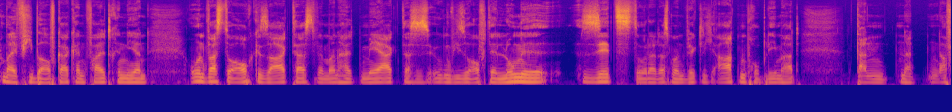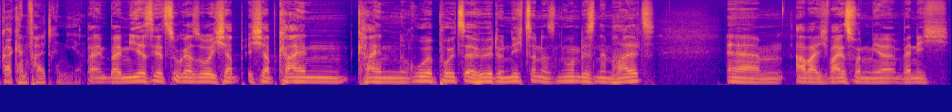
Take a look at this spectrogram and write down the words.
Bei Fieber auf gar keinen Fall trainieren. Und was du auch gesagt hast, wenn man halt merkt, dass es irgendwie so auf der Lunge sitzt oder dass man wirklich Atemprobleme hat, dann na, auf gar keinen Fall trainieren. Bei, bei mir ist jetzt sogar so, ich habe ich hab keinen kein Ruhepuls erhöht und nichts, sondern es ist nur ein bisschen im Hals. Ähm, aber ich weiß von mir, wenn ich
